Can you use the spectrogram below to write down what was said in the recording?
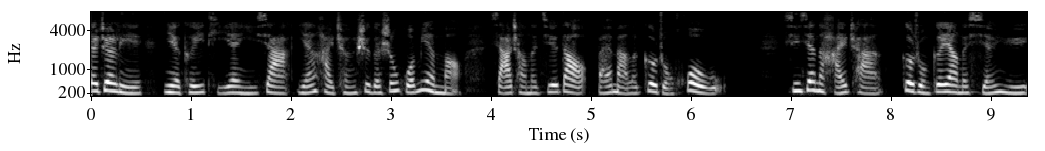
在这里，你也可以体验一下沿海城市的生活面貌。狭长的街道摆满了各种货物，新鲜的海产，各种各样的咸鱼，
